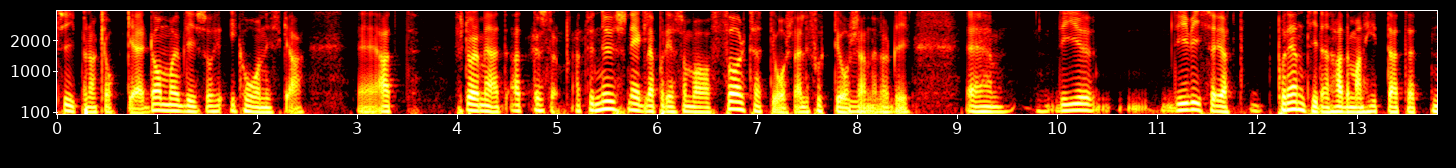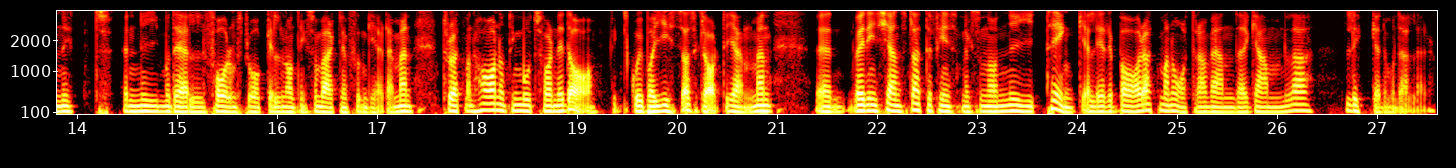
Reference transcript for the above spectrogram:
typen av klockor? De har ju blivit så ikoniska. Eh, att, förstår du vad jag menar? Att, att att vi nu sneglar på det som var för 30 år sedan, eller 40 år sedan, Mm. eller vad det blir. Eh, det, är ju, det visar ju att på den tiden hade man hittat ett nytt, en ny modell, formspråk eller någonting som verkligen fungerade. Men tror att man har någonting motsvarande idag? Det går ju bara att gissa såklart igen, men eh, vad är din känsla att det finns liksom någon nytänk, eller är det bara att man återanvänder gamla lyckade modeller?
